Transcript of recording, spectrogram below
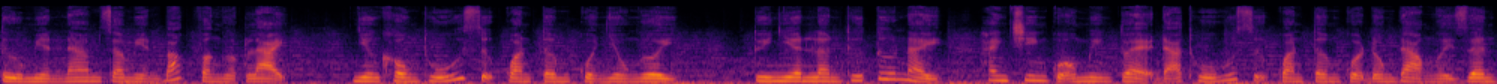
từ miền Nam ra miền Bắc và ngược lại, nhưng không thu hút sự quan tâm của nhiều người. Tuy nhiên, lần thứ tư này, hành trình của ông Minh Tuệ đã thu hút sự quan tâm của đông đảo người dân,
